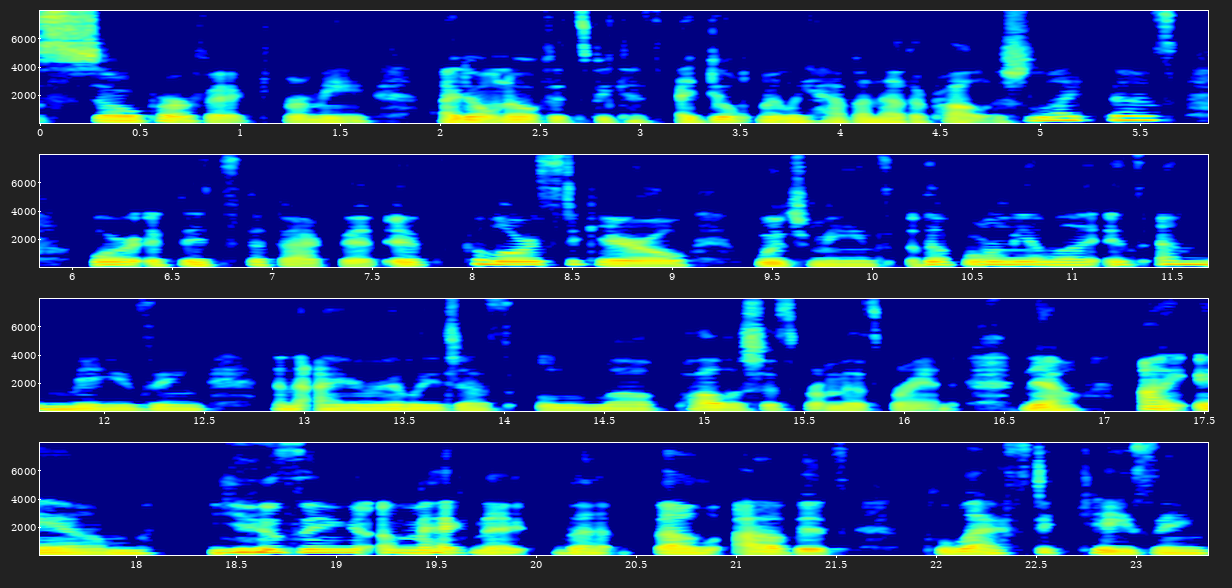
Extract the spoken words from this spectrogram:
so perfect for me. I don't know if it's because I don't really have another polish like this or if it's the fact that it's Colores de Carol, which means the formula is amazing and I really just love polishes from this brand. Now, I am using a magnet that fell out of its plastic casing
